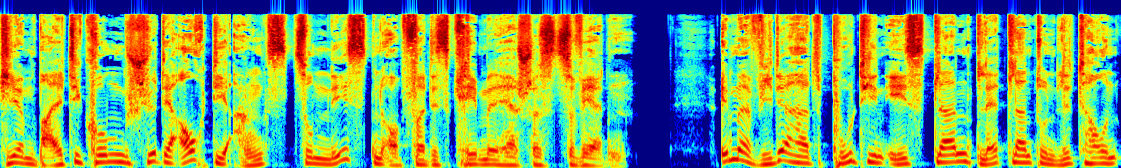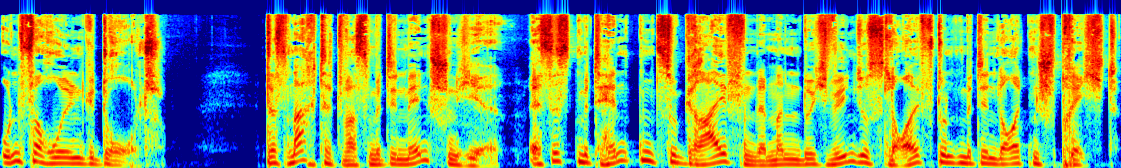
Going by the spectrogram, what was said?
Hier im Baltikum schürt er auch die Angst, zum nächsten Opfer des Kremlherrschers zu werden. Immer wieder hat Putin Estland, Lettland und Litauen unverhohlen gedroht. Das macht etwas mit den Menschen hier. Es ist mit Händen zu greifen, wenn man durch Vilnius läuft und mit den Leuten spricht.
